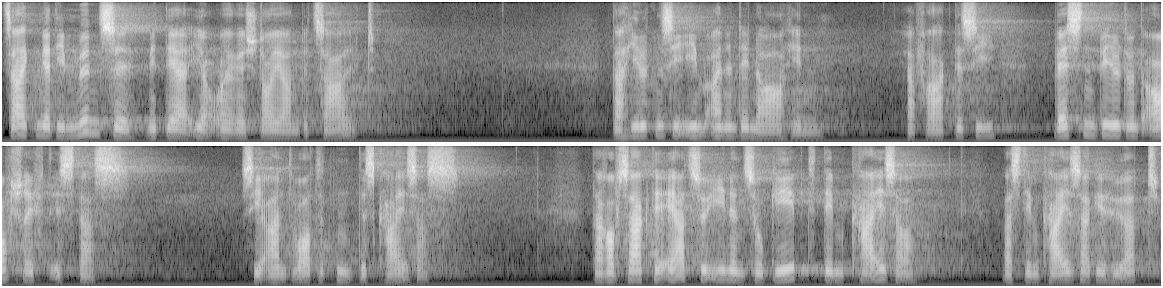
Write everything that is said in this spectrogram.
Zeigt mir die Münze, mit der ihr eure Steuern bezahlt. Da hielten sie ihm einen Denar hin. Er fragte sie, wessen Bild und Aufschrift ist das? Sie antworteten, des Kaisers. Darauf sagte er zu ihnen, so gebt dem Kaiser, was dem Kaiser gehört,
